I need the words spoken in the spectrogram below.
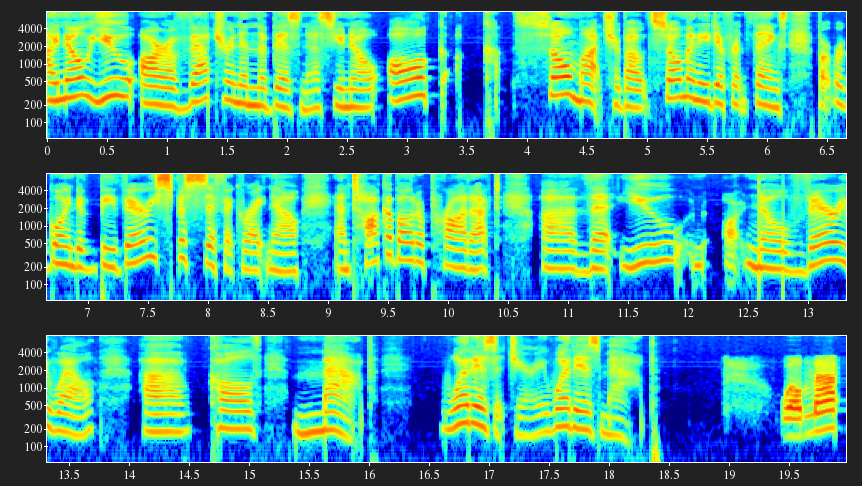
I know you are a veteran in the business. You know all so much about so many different things, but we're going to be very specific right now and talk about a product uh, that you know very well uh, called MAP. What is it, Jerry? What is MAP? Well, MAP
